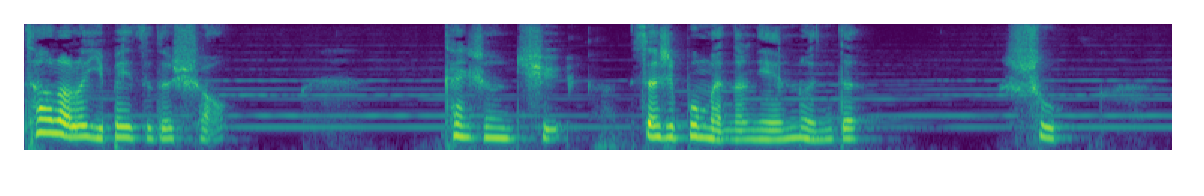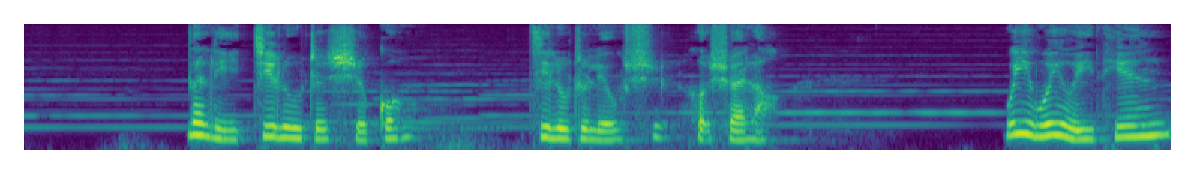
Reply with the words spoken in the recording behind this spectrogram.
操劳了一辈子的手，看上去像是布满了年轮的树。那里记录着时光，记录着流逝和衰老。我以为有一天，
